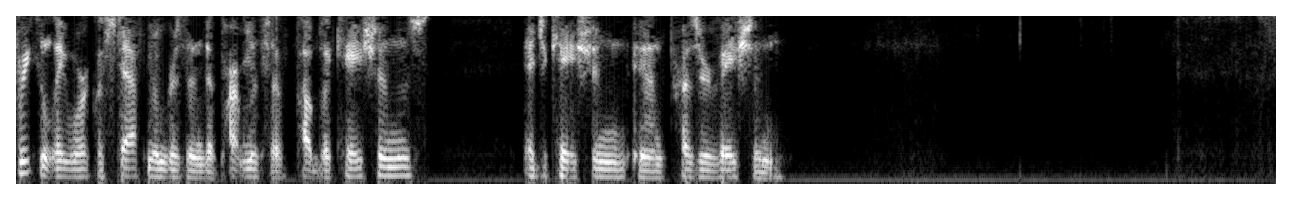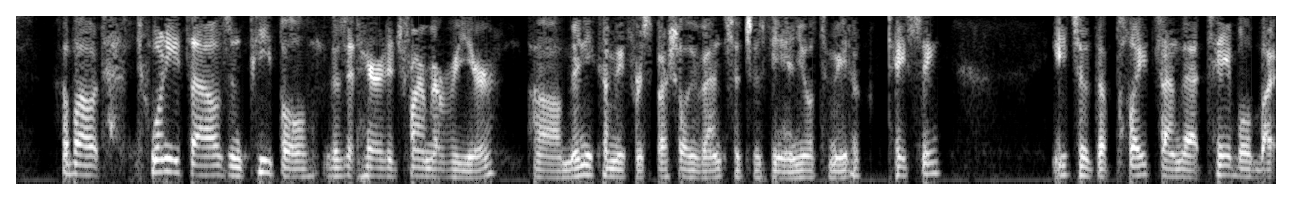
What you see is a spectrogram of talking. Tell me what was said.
frequently work with staff members in departments of publications, education, and preservation. About 20,000 people visit Heritage Farm every year uh, many coming for special events such as the annual tomato tasting. Each of the plates on that table, by,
